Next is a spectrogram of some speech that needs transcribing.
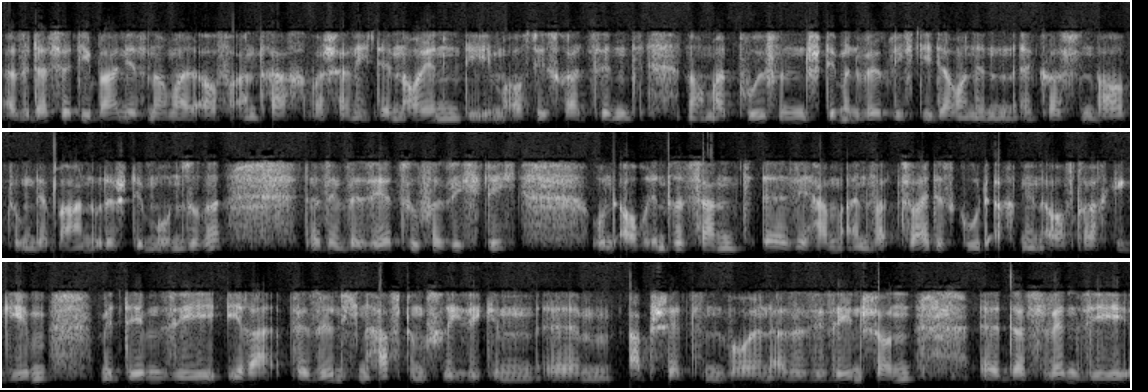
Also das wird die Bahn jetzt nochmal auf Antrag wahrscheinlich der Neuen, die im Aufsichtsrat sind, nochmal prüfen, stimmen wirklich die dauernden äh, Kostenbehauptungen der Bahn oder stimmen unsere. Da sind wir sehr zuversichtlich. Und auch interessant, äh, Sie haben ein zweites Gutachten in Auftrag gegeben, mit dem Sie Ihre persönlichen Haftungsrisiken ähm, abschätzen wollen. Also Sie sehen schon, äh, dass wenn Sie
